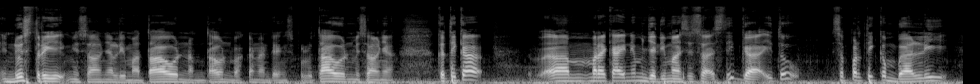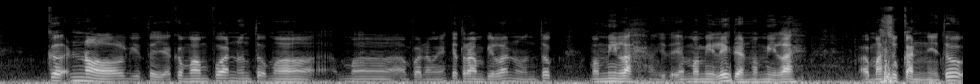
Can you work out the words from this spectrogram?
industri, misalnya lima tahun, enam tahun, bahkan ada yang 10 tahun misalnya. Ketika um, mereka ini menjadi mahasiswa S3 itu seperti kembali ke nol gitu ya kemampuan untuk me, me, apa namanya keterampilan untuk memilah gitu ya memilih dan memilah uh, masukan itu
